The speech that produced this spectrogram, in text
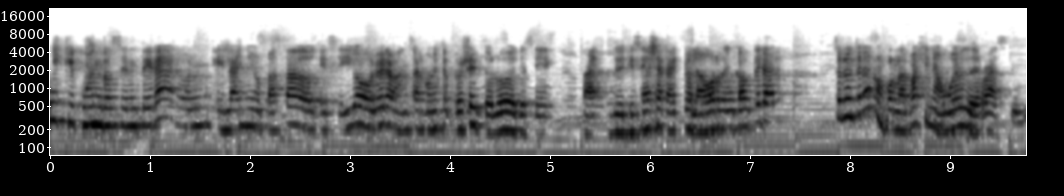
es que cuando se enteraron el año pasado que se iba a volver a avanzar con este proyecto, luego de que se, de que se haya caído la orden cautelar, se lo enteraron por la página web de Racing.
